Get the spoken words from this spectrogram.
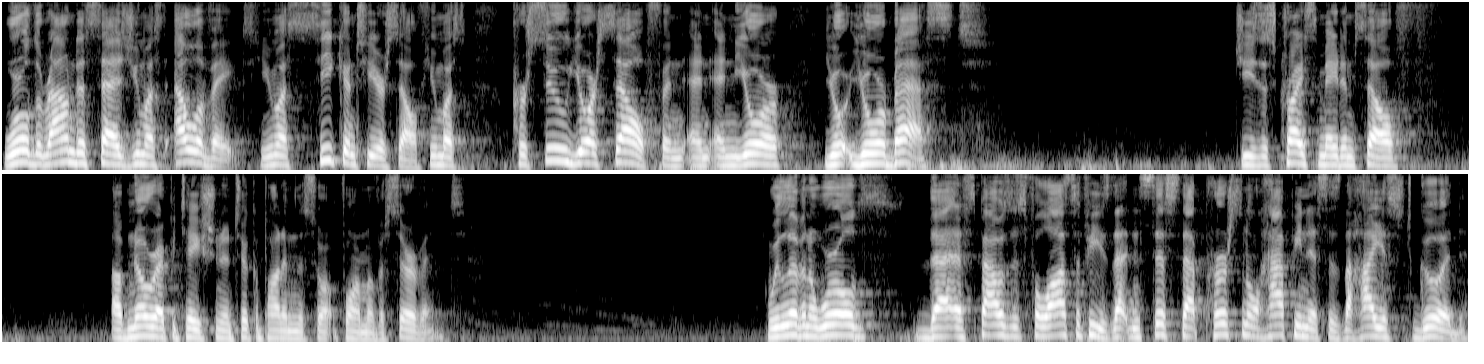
world around us says you must elevate, you must seek unto yourself, you must pursue yourself and, and, and your, your, your best. Jesus Christ made himself of no reputation and took upon him the form of a servant. We live in a world that espouses philosophies that insist that personal happiness is the highest good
